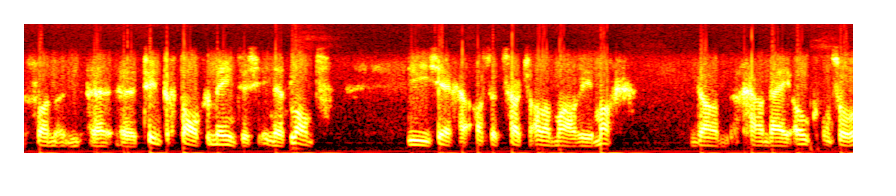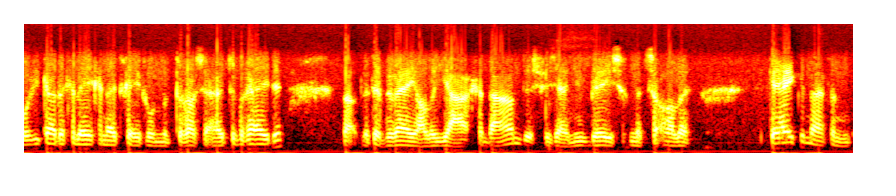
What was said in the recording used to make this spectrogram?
van een twintigtal gemeentes in het land die zeggen als het straks allemaal weer mag, dan gaan wij ook onze horeca de gelegenheid geven om de terrassen uit te breiden. Nou, dat hebben wij al een jaar gedaan, dus we zijn nu bezig met z'n allen kijken naar een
